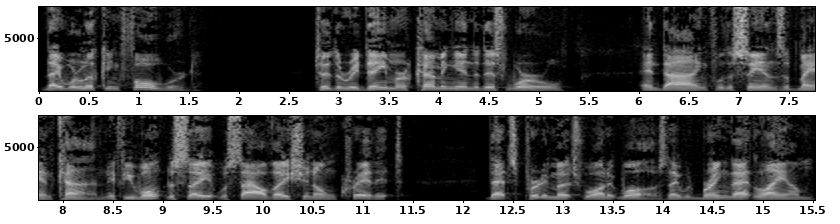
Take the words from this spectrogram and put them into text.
they were looking forward to the Redeemer coming into this world and dying for the sins of mankind. If you want to say it was salvation on credit, that's pretty much what it was. They would bring that lamb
